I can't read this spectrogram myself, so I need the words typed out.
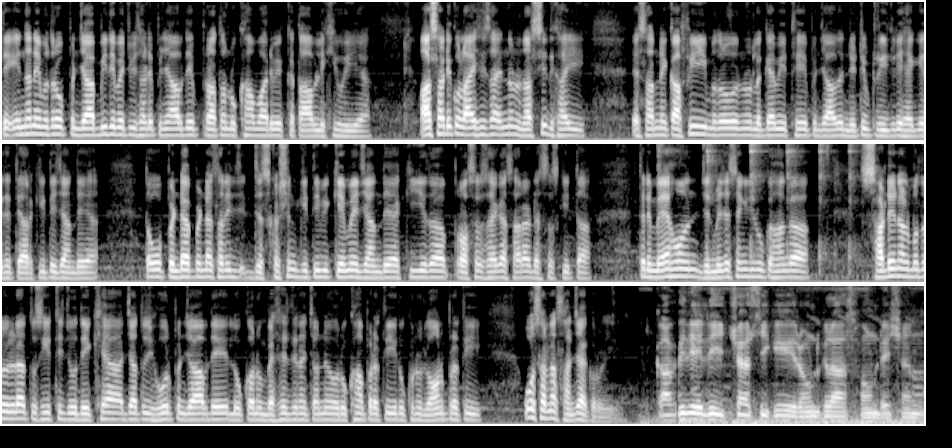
ਤੇ ਇਹਨਾਂ ਨੇ ਮਤਲਬ ਪੰਜਾਬੀ ਦੇ ਵਿੱਚ ਵੀ ਸਾਡੇ ਪੰਜਾਬ ਦੇ ਪੁਰਾਤਨ ਰੁੱਖਾਂ ਬਾਰੇ ਵੀ ਇੱਕ ਕਿਤਾਬ ਲਿਖੀ ਹੋਈ ਆ। ਆ ਸਾਡੇ ਕੋਲ ਆਏ ਸੀ, ਸਰ, ਇਹਨਾਂ ਨੂੰ ਨਰਸਰੀ ਦਿਖਾਈ। ਇਹ ਸਰ ਨੇ ਕਾਫੀ ਮਤਲਬ ਉਹਨੂੰ ਲੱਗਿਆ ਵੀ ਇੱਥੇ ਪੰਜਾਬ ਦੇ ਨੇਟਿਵ ਟਰੀ ਜਿਹੜੇ ਹੈਗੇ ਇੱਥੇ ਤਿਆਰ ਕੀਤੇ ਜਾਂਦੇ ਆ। ਤਾਂ ਉਹ ਪਿੰਡਾਂ ਪਿੰਡਾਂ ਸਾਰੀ ਡਿਸਕਸ਼ਨ ਕੀਤੀ ਵੀ ਕਿਵੇਂ ਜਾਂਦੇ ਆ, ਕੀ ਇਹਦਾ ਪ੍ਰੋਸੈਸ ਹੈਗਾ, ਸਾਰਾ ਡਿਸਕਸ ਕੀਤਾ। ਤੇ ਮੈਂ ਹੁਣ ਜਨਮੇਜਰ ਸਿੰਘ ਜੀ ਨੂੰ ਕਹਾਂਗਾ, ਸਾਡੇ ਨਾਲ ਮਤਲਬ ਜਿਹੜਾ ਤੁਸੀਂ ਇੱਥੇ ਜੋ ਦੇਖਿਆ, ਜਾਂ ਤੁਸੀਂ ਹੋਰ ਪੰਜਾਬ ਦੇ ਲੋਕਾਂ ਨੂੰ ਮੈਸੇਜ ਦੇਣਾ ਚਾਹੁੰਦੇ ਹੋ, ਰੁੱਖਾਂ ਪ੍ਰਤੀ, ਰੁੱਖ ਨੂੰ ਲਾਉਣ ਪ੍ਰਤੀ, ਉਹ ਸਾਡੇ ਨਾਲ ਸਾਂਝਾ ਕਰੋ ਜੀ। ਕਾਫੀ ਦੇਰ ਦੀ ਇੱਛਾ ਸੀ ਕਿ ਰਾਉਂਡ ਗਲਾਸ ਫਾਊਂਡੇਸ਼ਨ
